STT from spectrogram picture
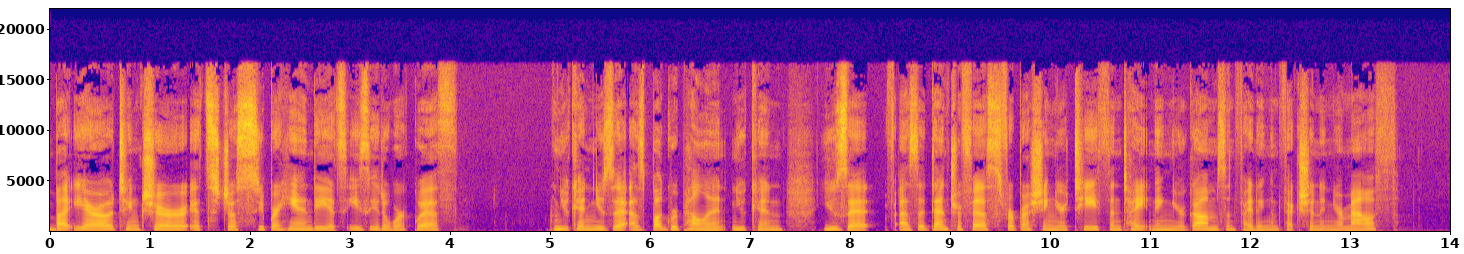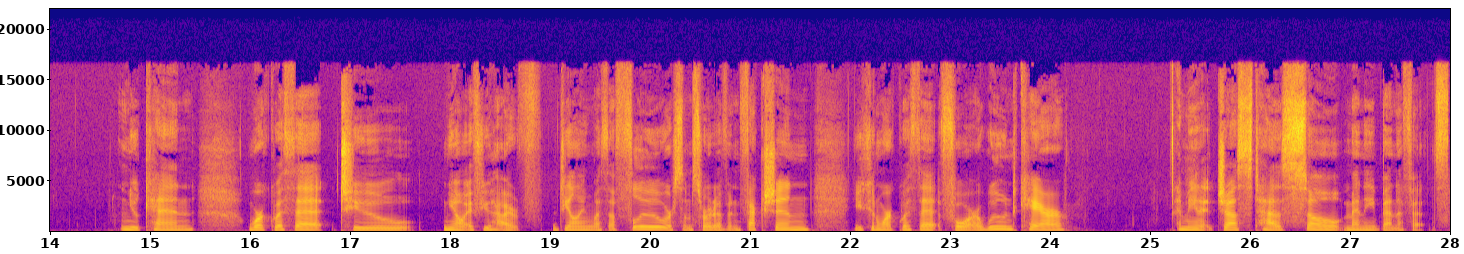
But yarrow tincture, it's just super handy. It's easy to work with. You can use it as bug repellent. You can use it as a dentifrice for brushing your teeth and tightening your gums and fighting infection in your mouth. You can work with it to, you know, if you have dealing with a flu or some sort of infection, you can work with it for wound care. I mean, it just has so many benefits.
